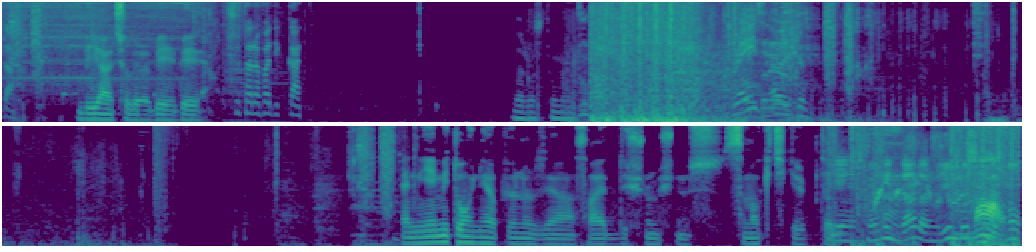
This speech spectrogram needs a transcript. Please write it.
Orada. Bir açılıyor bir bir. Şu tarafa dikkat. There was too many. Reis öldü. Ya niye mid oyunu yapıyorsunuz ya? Side düşürmüşsünüz. Smoke içi girip tek. That Wow.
